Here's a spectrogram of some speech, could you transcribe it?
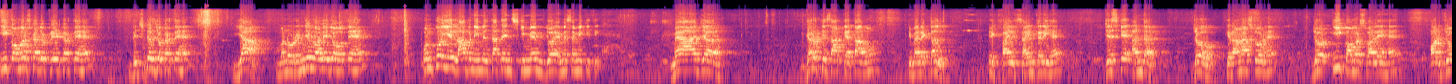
ई कॉमर्स का जो ट्रेड करते हैं डिजिटल जो करते हैं, या मनोरंजन वाले जो होते हैं उनको ये लाभ नहीं मिलता था, इन स्कीम में जो एमएसएमई की थी। मैं आज गर्व के साथ कहता हूँ कि मैंने कल एक फ़ाइल साइन करी है, जिसके अंदर जो किराना स्टोर है, जो ई कॉमर्स वाले हैं, और जो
